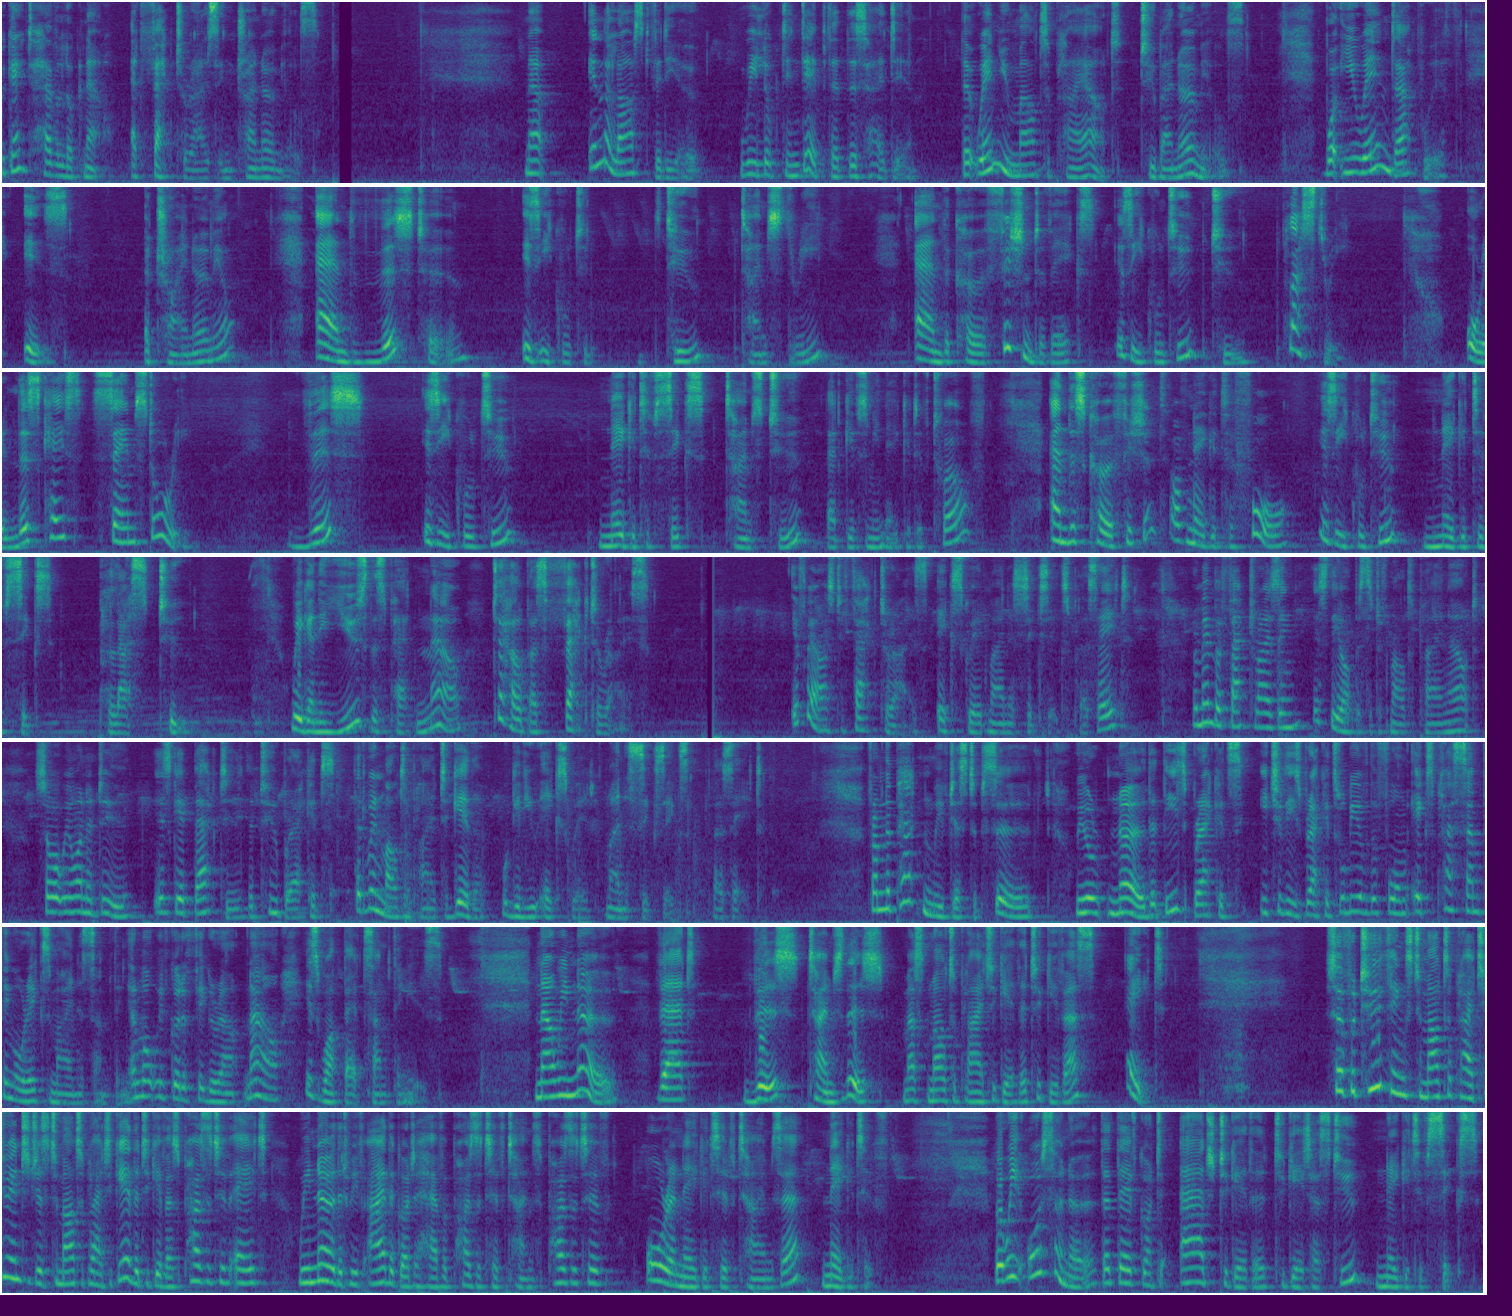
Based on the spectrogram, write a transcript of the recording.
We're going to have a look now at factorizing trinomials. Now, in the last video, we looked in depth at this idea that when you multiply out two binomials, what you end up with is a trinomial, and this term is equal to 2 times 3, and the coefficient of x is equal to 2 plus 3. Or in this case, same story. This is equal to negative 6 times 2, that gives me negative 12. And this coefficient of negative 4 is equal to negative 6 plus 2. We're going to use this pattern now to help us factorize. If we're asked to factorize x squared minus 6x plus 8, remember factorizing is the opposite of multiplying out, so what we want to do is get back to the two brackets that when multiplied together will give you x squared minus 6x plus 8. From the pattern we've just observed, we will know that these brackets, each of these brackets will be of the form x plus something or x minus something. And what we've got to figure out now is what that something is. Now we know that this times this must multiply together to give us 8. So for two things to multiply, two integers to multiply together to give us positive 8, we know that we've either got to have a positive times a positive or a negative times a negative. But we also know that they've got to add together to get us to negative 6.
